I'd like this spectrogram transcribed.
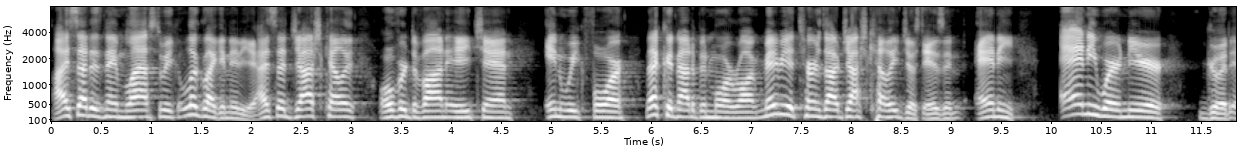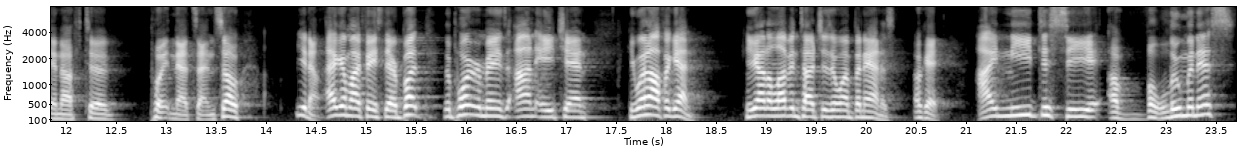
I said his name last week. Look like an idiot. I said Josh Kelly over De'Von Achane in week four. That could not have been more wrong. Maybe it turns out Josh Kelley just isn't any anywhere near good enough to put in that sentence. So, you know, egg on my face there. But the point remains on Achane. He went off again. He got 11 touches and went bananas. Okay, I need to see a voluminous,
